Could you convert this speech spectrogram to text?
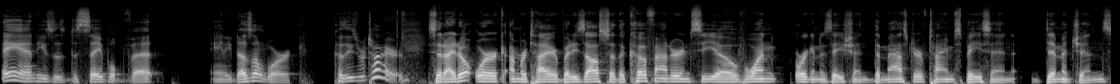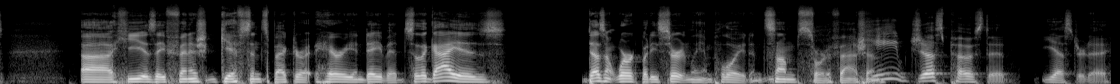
and he's a disabled vet, and he doesn't work because he's retired. He said, I don't work, I'm retired, but he's also the co founder and CEO of one organization, the Master of Time, Space, and Dimensions. Uh, he is a Finnish gifts inspector at Harry and David. So the guy is doesn't work, but he's certainly employed in some sort of fashion. He just posted yesterday.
